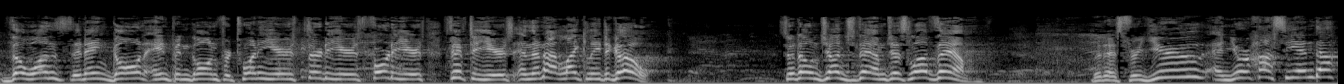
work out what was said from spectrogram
the ones that ain't gone ain't been gone for 20 years, 30 years, 40 years, 50 years, and they're not likely to go. So don't judge them, just love them. But as for you and your hacienda,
